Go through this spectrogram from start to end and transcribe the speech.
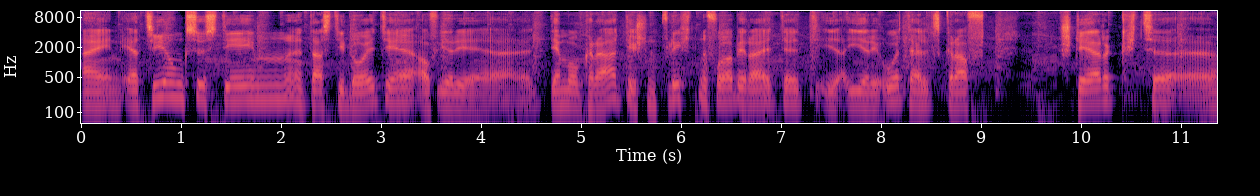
ein Erziehungssystem, das die Leute auf ihre äh, demokratischen Pflichten vorbereitet, ihre Urteilskraft stärkt, äh,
